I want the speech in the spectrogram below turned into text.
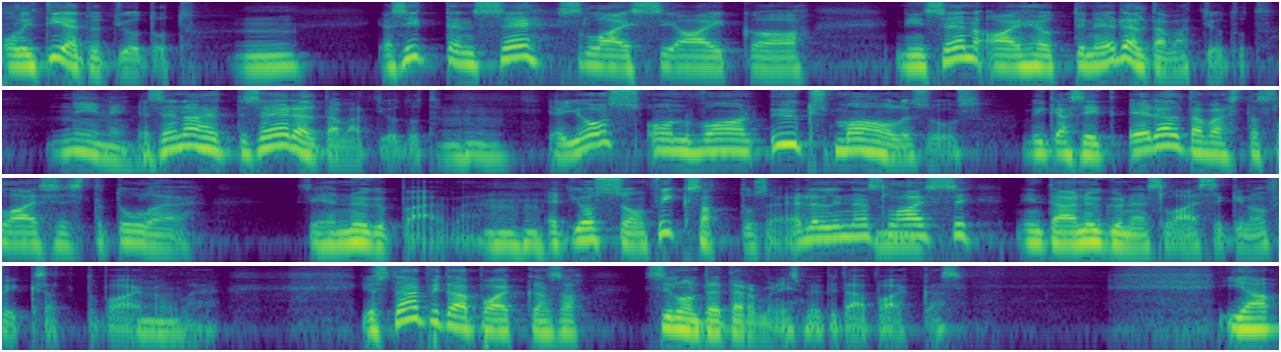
oli tietyt jutut. Mm. Ja sitten se slice aikaa, niin sen aiheutti ne edeltävät jutut. Niin, niin. Ja sen aiheutti se edeltävät jutut. Mm-hmm. Ja jos on vaan yksi mahdollisuus, mikä siitä edeltävästä sliceista tulee siihen nykypäivään, mm-hmm. että jos se on fiksattu se edellinen slice, mm-hmm. niin tämä nykyinen slicekin on fiksattu paikalleen. Mm-hmm. Jos tämä pitää paikkansa, silloin determinismi pitää paikkansa. Ja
